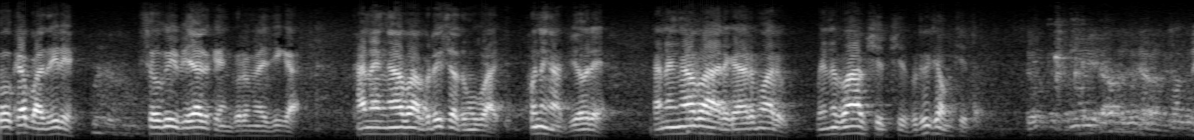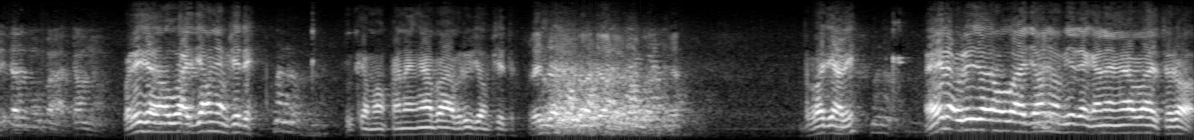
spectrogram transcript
ကိုခက်ပါသေးတယ်ဆိုပြီးဘုရားခင်ကိုရမေကြီးကခန္ဓာ၅ပါးပရိစ္ဆေသမုပ္ပါခုနကပြောတဲ့ခန္ဓာ၅ပါးတရားဓမ္မတို့ဘယ်နှပါးဖြစ်ဖြစ်ဘုသူကြောင့်ဖြစ်တယ် ပရိစ္ဆေသမုပ္ပါအကြောင်းကြောင့်ဖြစ်တယ်ဒုက္ခမောခန္ဓာ၅ပါးဘုသူကြောင့်ဖြစ်တယ်ရိစ္ဆာဘုရားကြောင့်ပါဗျာတပတ်ကြပြီအဲ့တော့ပြိဿသမုပ္ပါအကြောင်းကြောင့်ဖြစ်တဲ့ခန္ဓာ၅ပါးဆိုတော့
